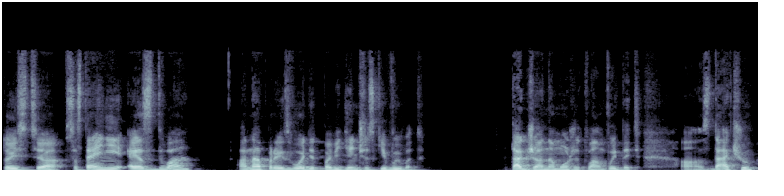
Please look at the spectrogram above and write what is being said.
То есть э, в состоянии S2 она производит поведенческий вывод. Также она может вам выдать а, сдачу,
